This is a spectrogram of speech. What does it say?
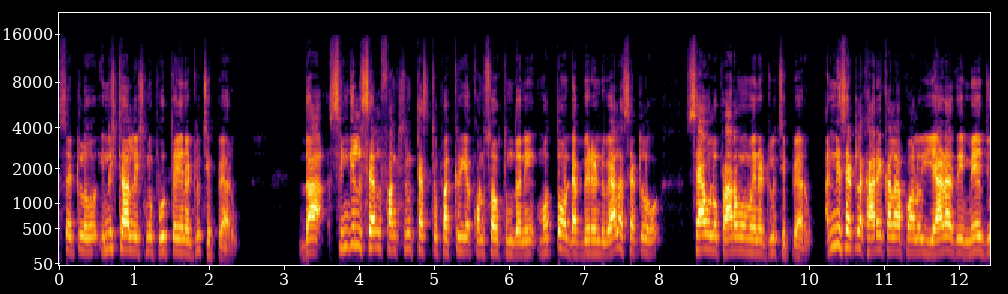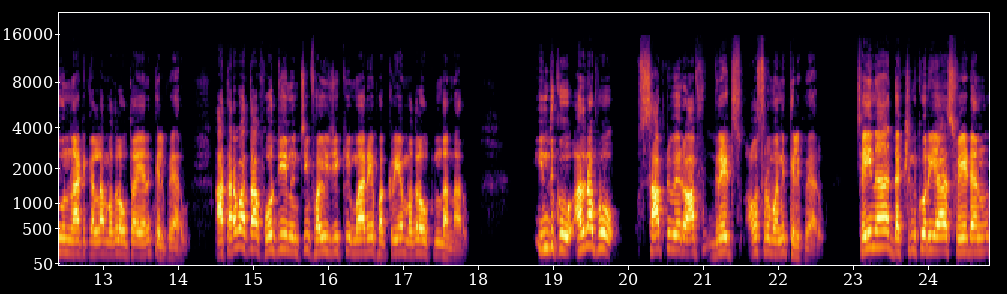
సెట్లు ఇన్స్టాలేషన్ పూర్తయినట్లు చెప్పారు. The single cell function test ప్రక్రియ కొనసాగుతుందని మొత్తం డెబ్బై రెండు వేల సెట్లు సేవలు ప్రారంభమైనట్లు చెప్పారు. అన్ని సెట్ల కార్యకలాపాలు ఈ ఏడాది మే జూన్ నాటికల్లా మొదలవుతాయని తెలిపారు. ఆ తర్వాత ఫోర్ జీ నుంచి ఫైవ్ జీకి మారే ప్రక్రియ మొదలవుతుందన్నారు. ఇందుకు అదనపు సాఫ్ట్వేర్ ఆఫ్ గ్రేడ్స్ అవసరమని తెలిపారు. చైనా దక్షిణ కొరియా స్వీడన్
